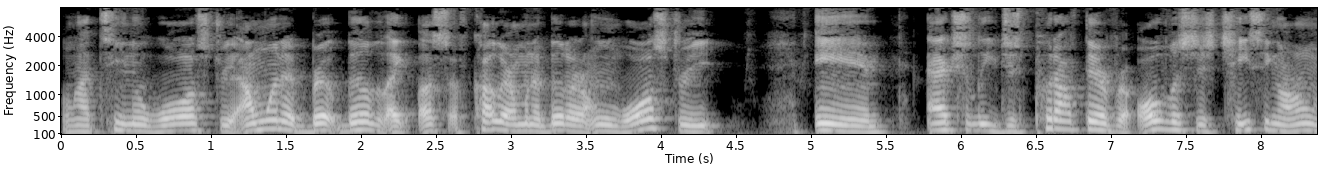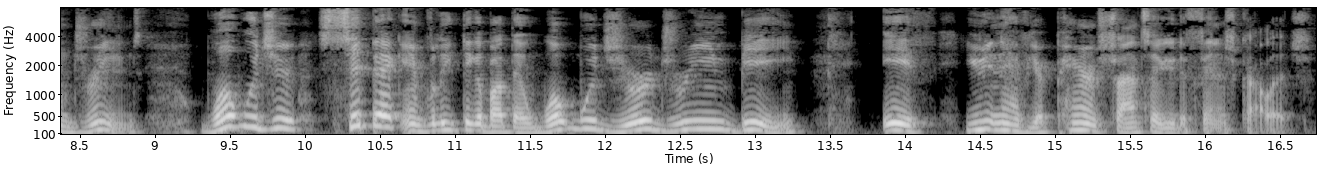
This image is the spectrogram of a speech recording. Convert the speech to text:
Latino Wall Street. I want to build like us of color. I want to build our own Wall Street and actually just put out there for all of us just chasing our own dreams. What would your sit back and really think about that? What would your dream be if you didn't have your parents trying to tell you to finish college?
